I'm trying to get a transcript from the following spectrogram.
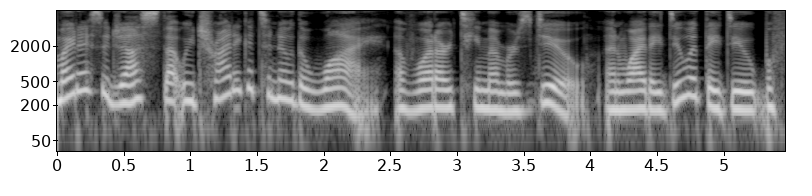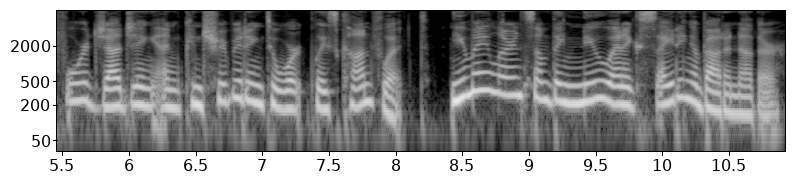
Might I suggest that we try to get to know the why of what our team members do and why they do what they do before judging and contributing to workplace conflict? You may learn something new and exciting about another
